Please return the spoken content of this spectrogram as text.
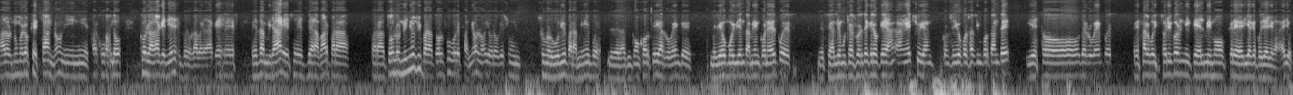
a los números que están, ¿no? Ni, ni estar jugando con la edad que tienen, pero la verdad que es, es de admirar, es, es de alabar para, para todos los niños y para todo el fútbol español, ¿no? Yo creo que es un, es un orgullo y para mí, pues, desde aquí con Jorge y a Rubén, que me llevo muy bien también con él, pues, desearle mucha suerte, creo que han, han hecho y han conseguido cosas importantes y esto de Rubén, pues, es algo histórico ni que él mismo creería que podría llegar a ello.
